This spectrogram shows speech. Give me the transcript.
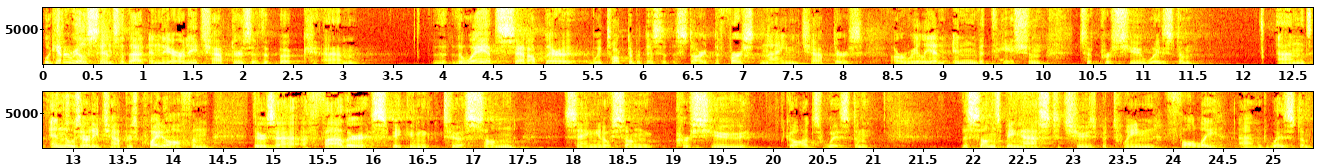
We get a real sense of that in the early chapters of the book. Um, the, way it's set up there, we talked about this at the start. The first nine chapters are really an invitation to pursue wisdom. And in those early chapters, quite often, there's a, a father speaking to a son, saying, You know, son, pursue God's wisdom. The son's being asked to choose between folly and wisdom.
